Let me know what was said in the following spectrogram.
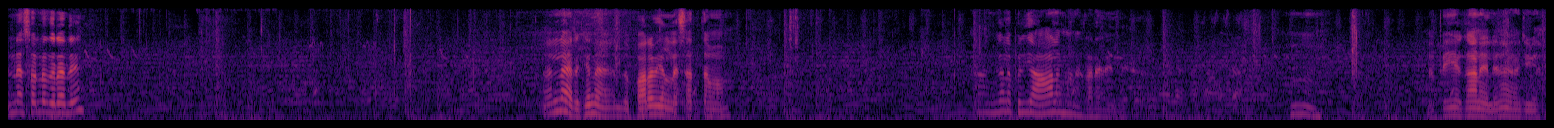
என்ன சொல்லுகிறது? நல்லா இருக்குண்ணே இந்த பறவைகள சத்தமும். அங்கே பெரிய ஆழமான கடல் இல்லை. ம். பெய்ய காணையில் அஜீவன்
